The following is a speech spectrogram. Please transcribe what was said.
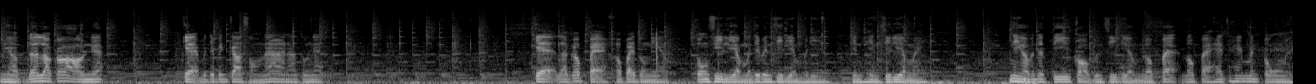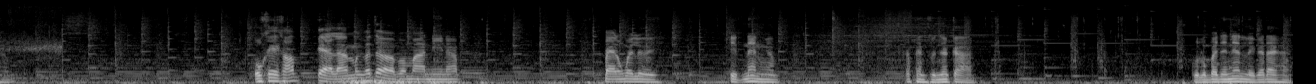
นี่ครับแล้วเราก็เอาเนี้ยแกะมันจะเป็นกาวสองหน้านะตรงเนี้ยแกะแล้วก็แปะเข้าไปตรงนี้ครับตรงสี่เหลี่ยมมันจะเป็นสี่เหลี่ยมพอดีครับเห็นเห็นสี่เหลี่ยมไหมนี่ครับมันจะตีกรอบเป็นสี่เหลี่ยม เราแปะเราแปะให้ให้มันตรงเลยครับ โอเคครับ แกะแล้วมันก็จะประมาณนี้นะครับ แปะลงไปเลย ติดแน่นครับกับแผ่นสุญญากาศ กดลงไปแน่นๆเลยก็ได้ครับ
